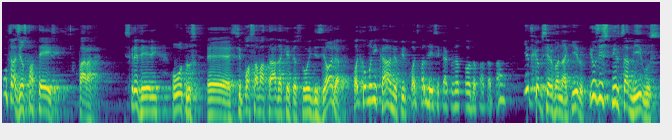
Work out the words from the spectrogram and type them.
Um trazia os papéis para escreverem, outros é, se postavam atrás daquela pessoa e diziam, olha, pode comunicar, meu filho, pode fazer isso, aquela coisa toda, tá, tá, tá. E eu fiquei observando aquilo, e os espíritos amigos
